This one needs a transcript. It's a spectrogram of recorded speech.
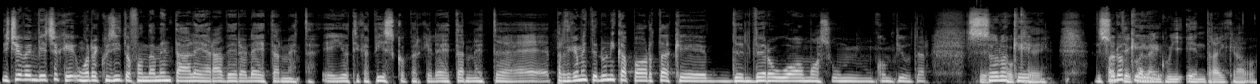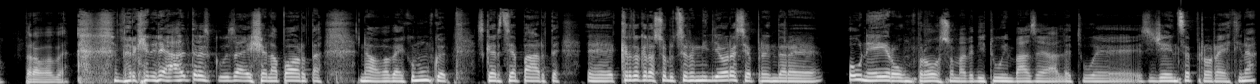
Diceva invece che un requisito fondamentale era avere l'Ethernet e io ti capisco perché l'Ethernet è praticamente l'unica porta che del vero uomo su un computer. Sì, solo okay. che Difatti solo è quella in cui entra il cavo. Però vabbè. perché nelle altre, scusa, esce la porta. No, vabbè, comunque scherzi a parte. Eh, credo che la soluzione migliore sia prendere o un Air o un Pro, insomma, vedi tu in base alle tue esigenze, Pro Retina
